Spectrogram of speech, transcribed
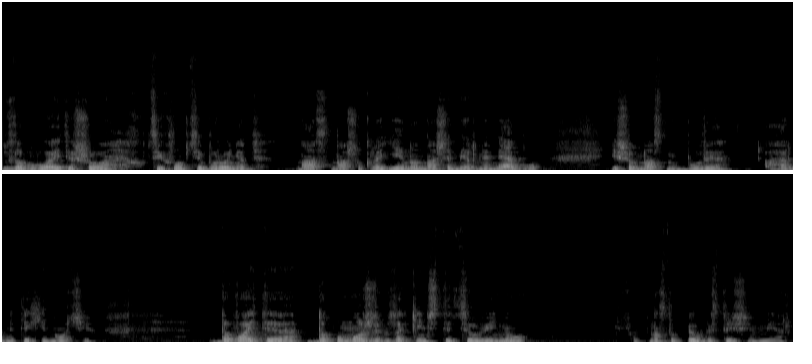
забувайте, що ці хлопці боронять нас, нашу країну, наше мирне небо, і щоб в нас були гарні тихі ночі. Давайте допоможемо закінчити цю війну, щоб наступив швидший мир.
